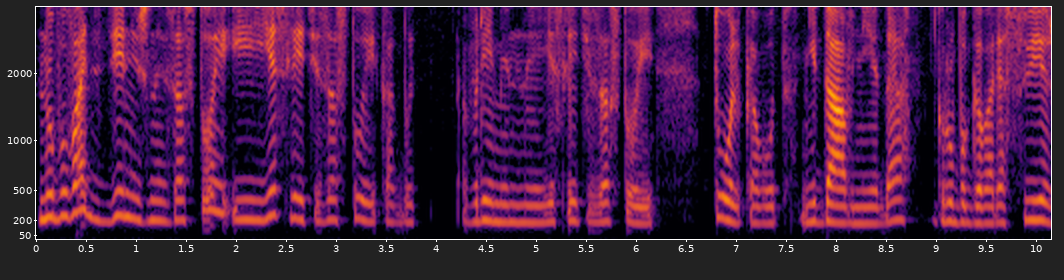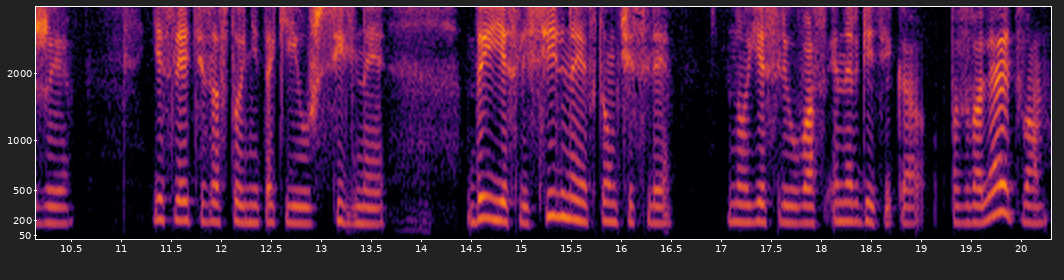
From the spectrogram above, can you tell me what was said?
Но бывает денежный застой, и если эти застои как бы временные, если эти застои только вот недавние, да, грубо говоря, свежие, если эти застои не такие уж сильные, да и если сильные в том числе, но если у вас энергетика позволяет вам,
